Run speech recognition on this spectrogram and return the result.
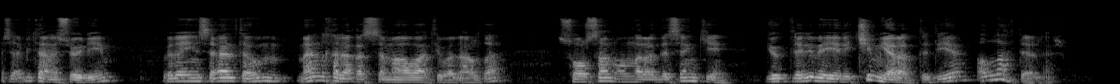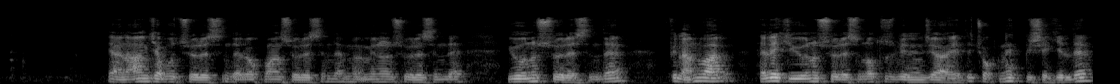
Mesela bir tane söyleyeyim. Ve le in seeltehum men halakas semavati vel arda. Sorsan onlara desen ki gökleri ve yeri kim yarattı diye Allah derler. Yani Ankebut suresinde, Lokman suresinde, Müminun suresinde, Yunus suresinde filan var. Hele ki Yunus suresinin 31. ayeti çok net bir şekilde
